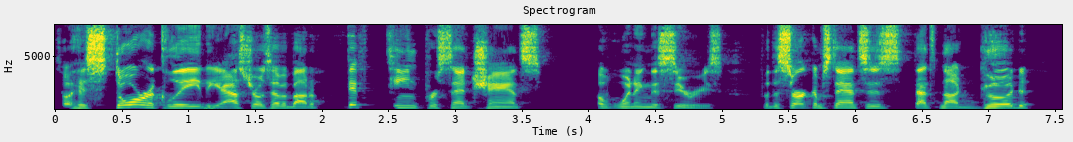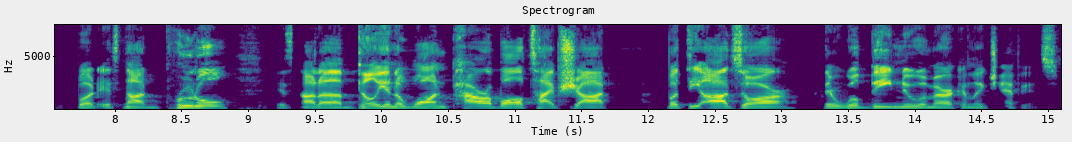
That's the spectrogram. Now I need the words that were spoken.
So historically, the Astros have about a 15% chance of winning the series. For the circumstances, that's not good, but it's not brutal. It's not a billion to one Powerball type shot. But the odds are there will be new American League champions.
